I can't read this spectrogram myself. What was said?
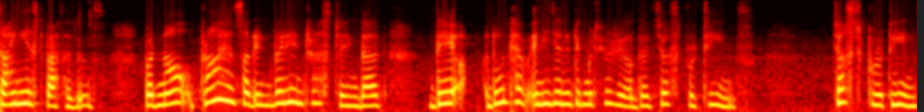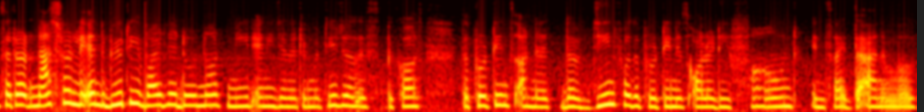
tiniest pathogens. But now prions are in very interesting that they don't have any genetic material they're just proteins. Just proteins that are naturally and the beauty why they do not need any genetic material is because the proteins are net the gene for the protein is already found inside the animal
